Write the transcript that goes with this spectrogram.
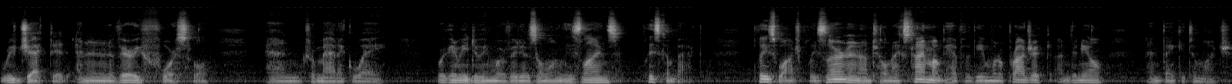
rejected and in a very forceful and dramatic way. We're going to be doing more videos along these lines. Please come back. Please watch, please learn, and until next time, on behalf of the Emunah Project, I'm Daniel, and thank you too much.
